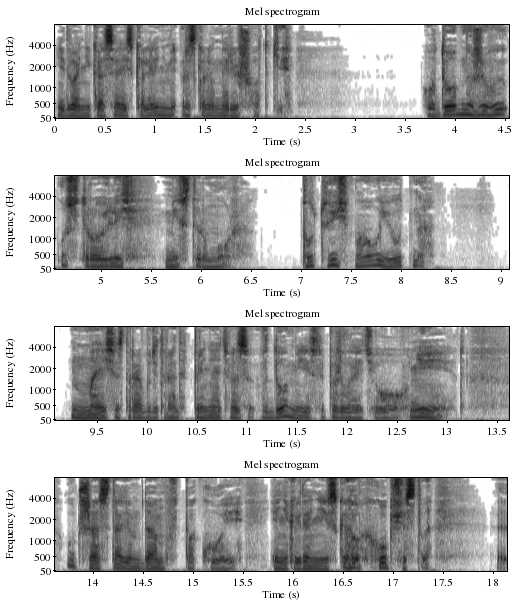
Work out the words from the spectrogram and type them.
едва не касаясь коленями раскаленной решетки. «Удобно же вы устроились, мистер Мур. Тут весьма уютно. Моя сестра будет рада принять вас в доме, если пожелаете. О, нет, Лучше оставим дам в покое. Я никогда не искал их общества. Э,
